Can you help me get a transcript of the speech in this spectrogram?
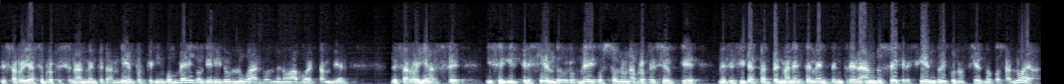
desarrollarse profesionalmente también, porque ningún médico quiere ir a un lugar donde no va a poder también desarrollarse y seguir creciendo. Los médicos son una profesión que necesita estar permanentemente entrenándose, creciendo y conociendo cosas nuevas,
